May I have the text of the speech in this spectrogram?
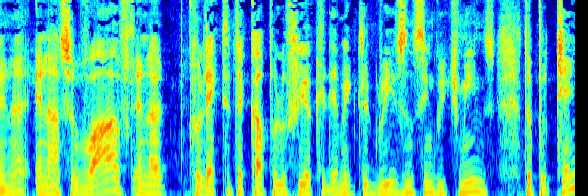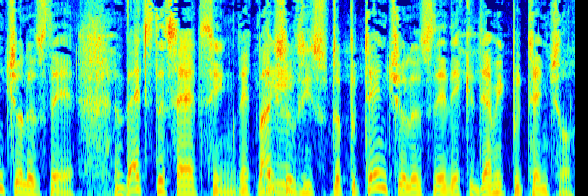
You know, and I survived and I collected a couple of few academic degrees and things, which means the potential is there. And that's the sad thing, that most mm. of these, the potential is there, the academic potential,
